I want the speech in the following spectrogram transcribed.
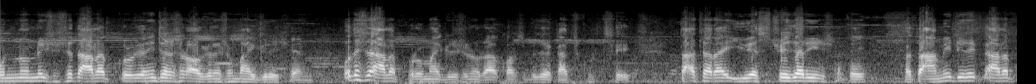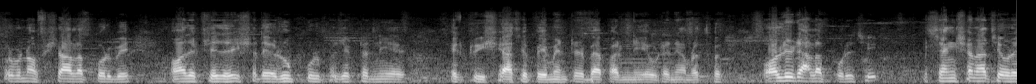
অন্য অন্য সাথে আলাপ করব ইন্টারন্যাশনাল অর্গানাইজেশন মাইগ্রেশন ওদের সাথে আলাপ করব মাইগ্রেশন ওরা কক্সবাজারে কাজ করছে। তাছাড়া ইউএস ট্রেজারির সাথে, হয়তো আমি ডিরেক্ট আলাপ করব না অফিসে আলাপ করবে। আমাদের ট্রেজারির সাথে রূপপুর প্রজেক্টটা নিয়ে একটু ইস্যু আছে পেমেন্টের ব্যাপার নিয়ে, ওটা নিয়ে আমরা অলরেডি আলাপ করেছি। স্যাংশন আছে, ওরা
